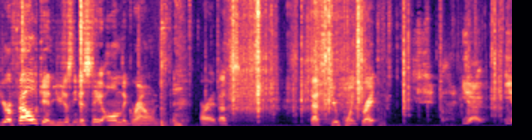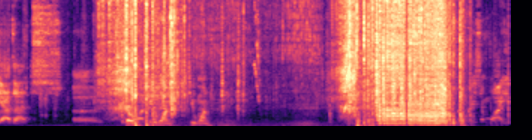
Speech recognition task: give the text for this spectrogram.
You're a falcon. You just need to stay on the ground. All right, that's that's two points, right? Yeah, yeah, that's, uh, So one. two to one, two one. The reason why you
